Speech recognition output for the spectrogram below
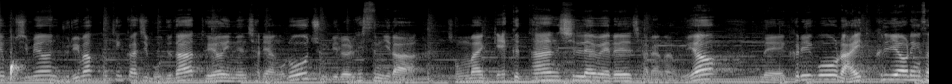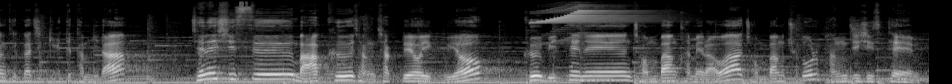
이렇게 보시면 유리막 코팅까지 모두 다 되어 있는 차량으로 준비를 했습니다. 정말 깨끗한 실내외를 자랑하고요. 네, 그리고 라이트 클리어링 상태까지 깨끗합니다. 제네시스 마크 장착되어 있고요. 그 밑에는 전방 카메라와 전방 추돌 방지 시스템.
